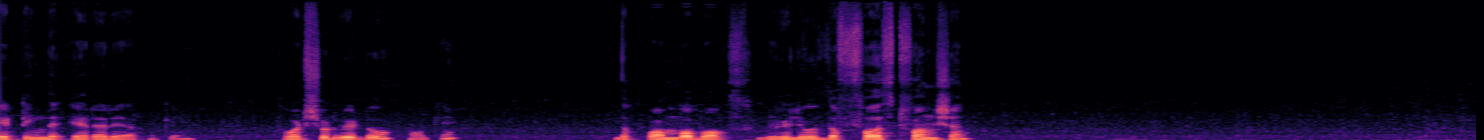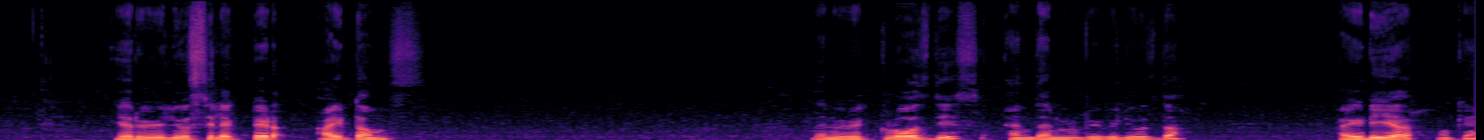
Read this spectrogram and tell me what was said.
getting the error here okay? What should we do okay? The combo box we will use the first function. Here we will use selected items. Then we will close this and then we will use the id here okay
